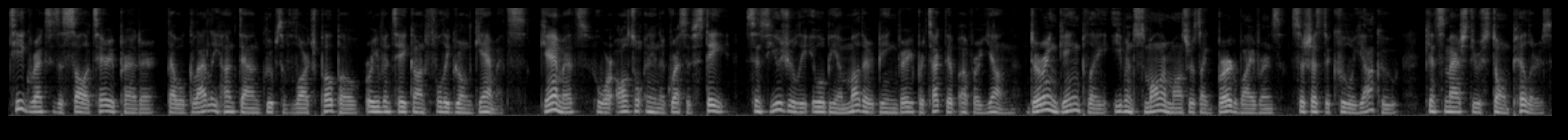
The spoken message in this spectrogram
Tigrex is a solitary predator that will gladly hunt down groups of large popo or even take on fully grown Gammoths. Gammoths, who are also in an aggressive state, since usually it will be a mother being very protective of her young. During gameplay, even smaller monsters like bird wyverns, such as the Kulu-Ya-Ku, can smash through stone pillars,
